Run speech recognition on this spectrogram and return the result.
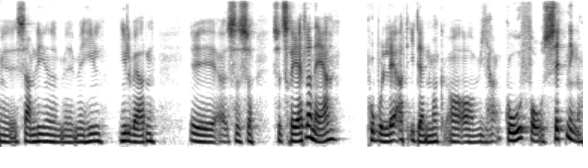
øh, sammenlignet med, med hele, hele verden. Øh, så, så, så triatlerne er populært i Danmark, og, og vi har gode forudsætninger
